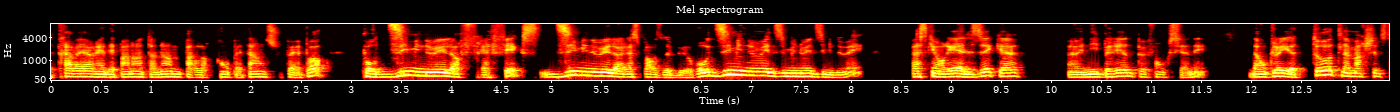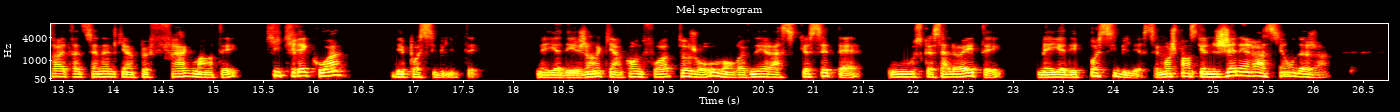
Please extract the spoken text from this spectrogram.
travailleurs indépendants autonomes par leurs compétences ou peu importe, pour diminuer leurs frais fixes, diminuer leur espace de bureau, diminuer, diminuer, diminuer, parce qu'ils ont réalisé qu'un hybride peut fonctionner. Donc là, il y a tout le marché du travail traditionnel qui est un peu fragmenté, qui crée quoi? Des possibilités. Mais il y a des gens qui, encore une fois, toujours vont revenir à ce que c'était ou ce que ça l'a été, mais il y a des possibilistes. Et moi, je pense qu'il y a une génération de gens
